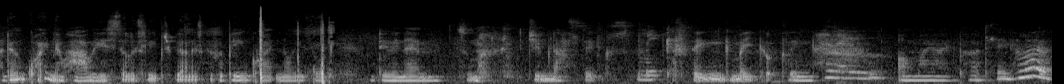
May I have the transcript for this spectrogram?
I don't quite know how he is still asleep to be honest because we're being quite noisy. I'm doing um, some gymnastics Makeup. thing, makeup thing Hello. on my iPad saying hello.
